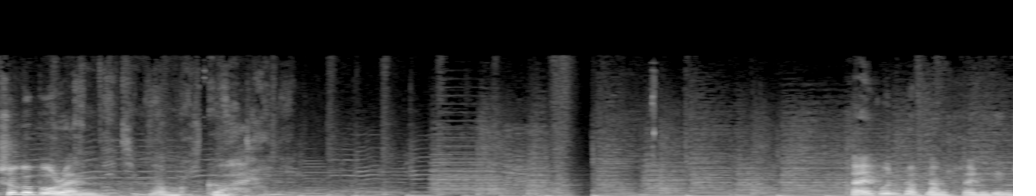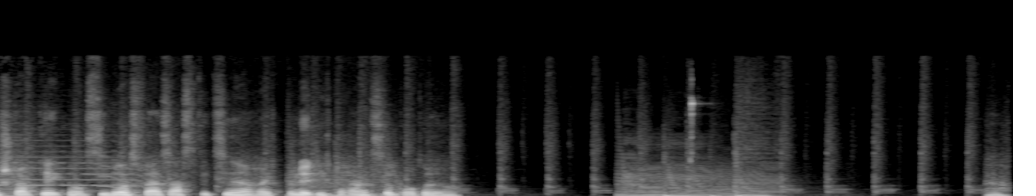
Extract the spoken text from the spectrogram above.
Sugar Boran. Oh Gott. Drei Runden auf Langstrecken gegen Starkgegner. Siegerausweis erst die Ziele erreicht. Benötigte Rangsupporter. Ja. ja.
